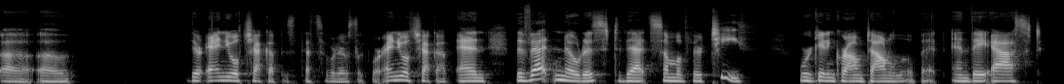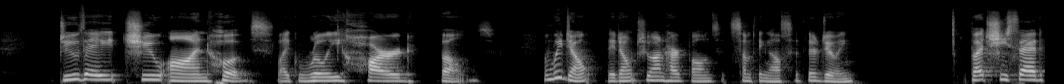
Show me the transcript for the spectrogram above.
uh, uh, their annual checkup is that's what I was looking for annual checkup, and the vet noticed that some of their teeth were getting ground down a little bit. And they asked, do they chew on hooves, like really hard bones? And we don't. They don't chew on hard bones. It's something else that they're doing. But she said,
